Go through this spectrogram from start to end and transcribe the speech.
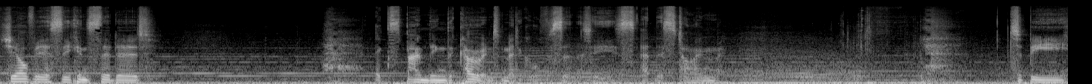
she obviously considered expanding the current medical facilities at this time to be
